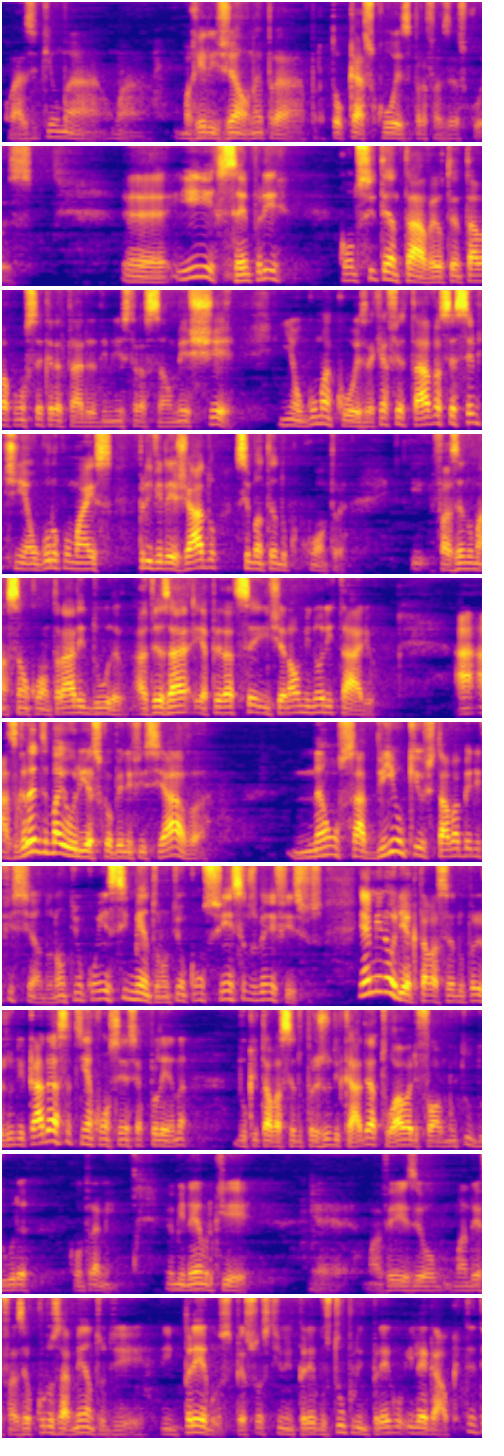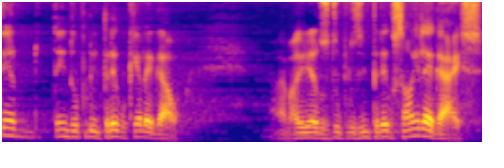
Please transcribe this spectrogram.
quase que uma, uma, uma religião, né, para tocar as coisas, para fazer as coisas. É, e sempre, quando se tentava, eu tentava como secretário de administração mexer em alguma coisa que afetava, você sempre tinha o grupo mais privilegiado se mantendo contra, fazendo uma ação contrária e dura, e apesar de ser em geral minoritário. As grandes maiorias que eu beneficiava não sabiam que eu estava beneficiando, não tinham conhecimento, não tinham consciência dos benefícios. E a minoria que estava sendo prejudicada, essa tinha consciência plena do que estava sendo prejudicado e atuava de forma muito dura contra mim. Eu me lembro que é, uma vez eu mandei fazer o cruzamento de, empregos, pessoas tinham empregos, duplo emprego ilegal, porque tem, tem, duplo emprego que é legal. A maioria dos duplos empregos são ilegais,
